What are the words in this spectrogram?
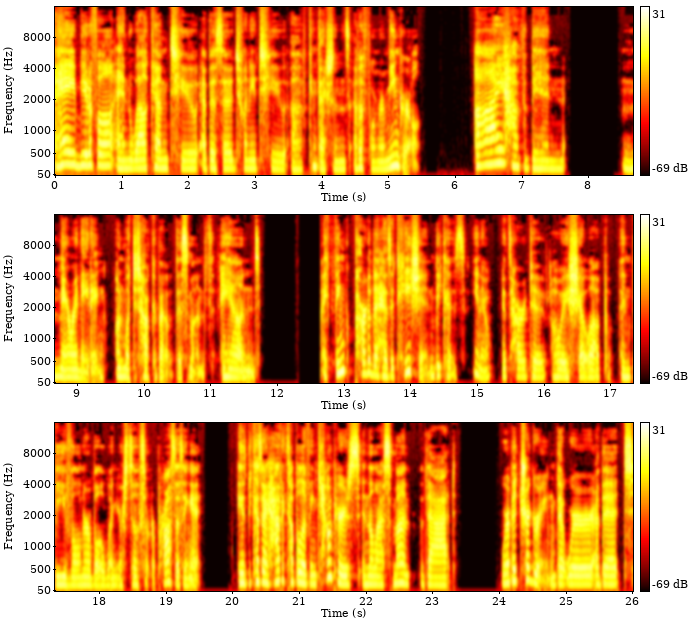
Hey, beautiful, and welcome to episode 22 of Confessions of a Former Mean Girl. I have been marinating on what to talk about this month. And I think part of the hesitation, because, you know, it's hard to always show up and be vulnerable when you're still sort of processing it, is because I had a couple of encounters in the last month that were a bit triggering, that were a bit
